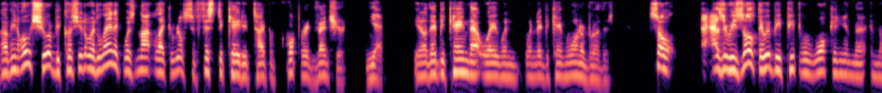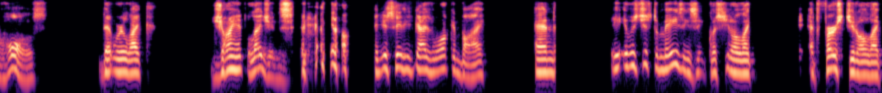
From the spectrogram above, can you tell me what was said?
I mean, oh, sure, because you know, Atlantic was not like a real sophisticated type of corporate venture yet. You know, they became that way when when they became Warner Brothers. So as a result, there would be people walking in the in the halls that were like giant legends, you know, and you see these guys walking by, and it, it was just amazing because you know, like at first, you know, like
